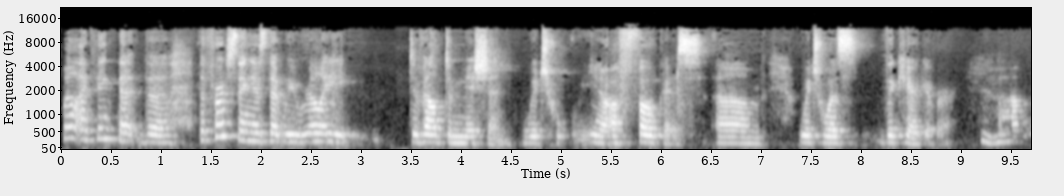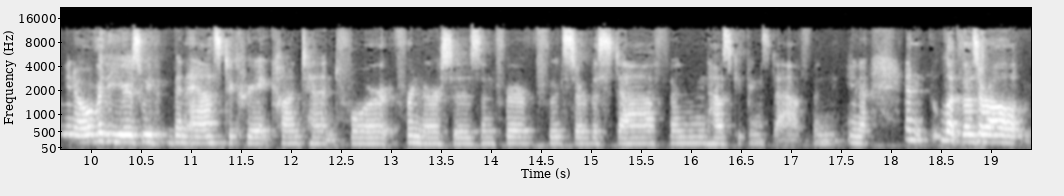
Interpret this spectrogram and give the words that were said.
Well, I think that the the first thing is that we really developed a mission, which you know, a focus, um, which was the caregiver. Mm-hmm. Um, you know, over the years, we've been asked to create content for for nurses and for food service staff and housekeeping staff, and you know, and look, those are all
